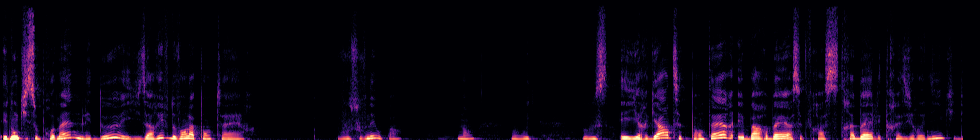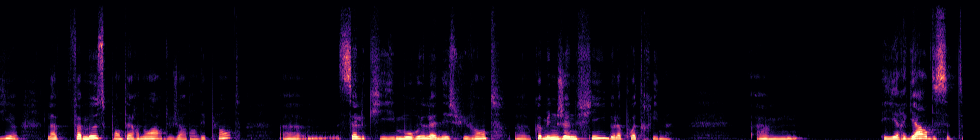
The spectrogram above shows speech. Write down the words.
Et donc ils se promènent les deux et ils arrivent devant la panthère. Vous vous souvenez ou pas? Non? Oui. Et ils regardent cette panthère et Barbet a cette phrase très belle et très ironique. Il dit euh, la fameuse panthère noire du jardin des plantes, euh, celle qui mourut l'année suivante euh, comme une jeune fille de la poitrine. Et ils regardent cette,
